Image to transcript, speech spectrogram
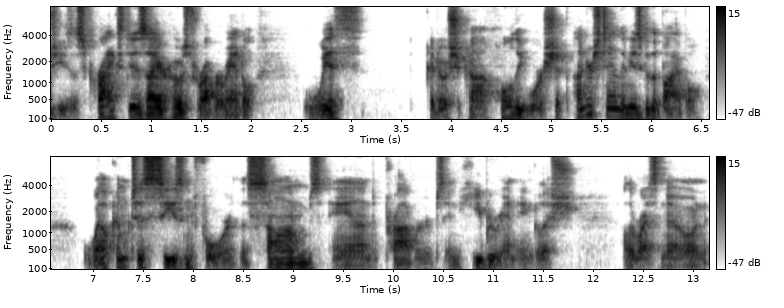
Jesus Christ. Is I, your host, Robert Randall, with Kadoshika Holy Worship. Understand the music of the Bible. Welcome to Season 4, the Psalms and Proverbs in Hebrew and English, otherwise known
